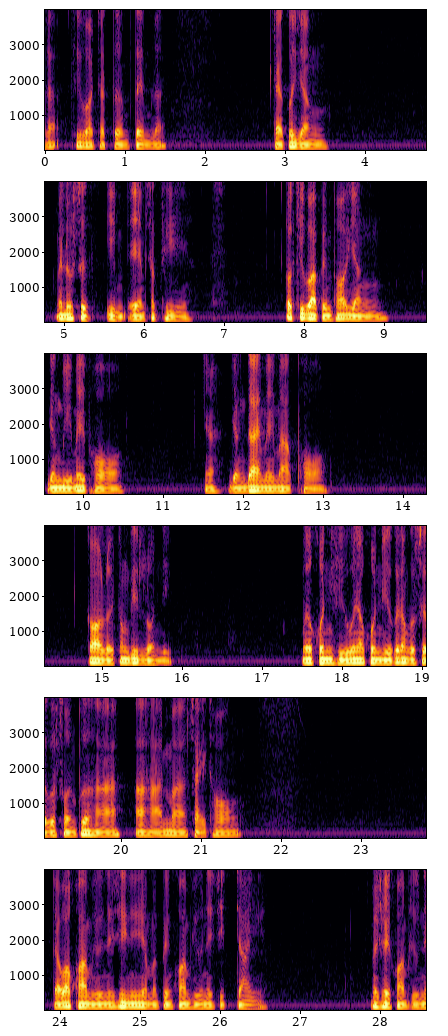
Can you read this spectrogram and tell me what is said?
แล้วคิดว่าจะเติมเต็มแล้ว แต่ก็ยัง ไม่รู้สึกอิ่มเอมสักที ก็คิดว่าเป็นเพราะยังยังมีไม่พอนะยังได้ไม่มากพอ ก็เลยต้องดิ้นรนอีก เมื่อคนหิวนะคนหิวก็ต้องกระเสือกกระสนเพื่อหาอาหารมาใส่ท้อง แต่ว่าความหิวในที่นี้เนี่ยมันเป็นความหิวในจิตใจ ไม่ใช่ความหิวใน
